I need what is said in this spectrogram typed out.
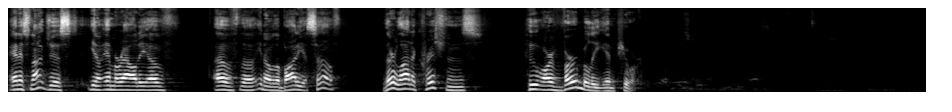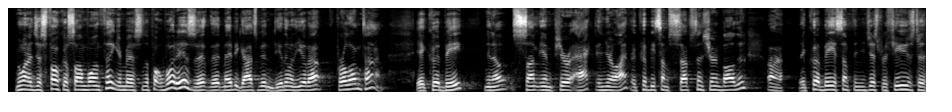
And it's not just, you know, immorality of, of the, you know, the body itself. There are a lot of Christians who are verbally impure. We want to just focus on one thing. You're missing the point. What is it that maybe God's been dealing with you about for a long time? It could be, you know, some impure act in your life. It could be some substance you're involved in. Uh, it could be something you just refuse to,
